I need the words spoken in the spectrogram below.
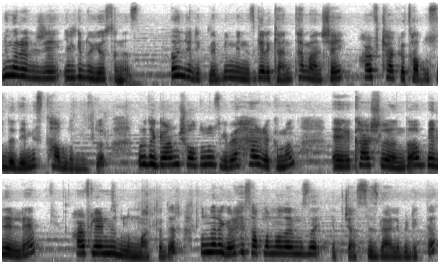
Numerolojiye ilgi duyuyorsanız öncelikle bilmeniz gereken temel şey harf çakra tablosu dediğimiz tablomuzdur. Burada görmüş olduğunuz gibi her rakamın e, karşılığında belirli harflerimiz bulunmaktadır. Bunlara göre hesaplamalarımızı yapacağız sizlerle birlikte.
